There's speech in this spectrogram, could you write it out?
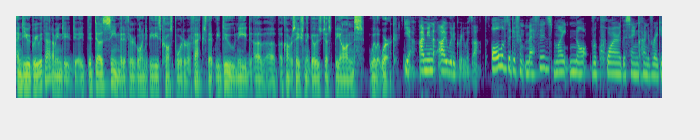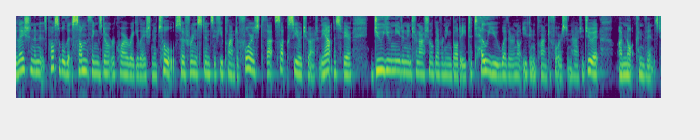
And do you agree with that? I mean, do, it does seem that if there are going to be these cross-border effects, that we do need a, a, a, conversation that goes just beyond will it work? Yeah, I mean, I would agree with that. All of the different methods might not require the same kind of regulation, and it's possible that some things don't require regulation at all. So, for instance, if you plant a forest, that sucks CO2 out of the atmosphere. Do you need an international governing body to tell you whether or not you can plant a forest and how to do it? I'm not convinced.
